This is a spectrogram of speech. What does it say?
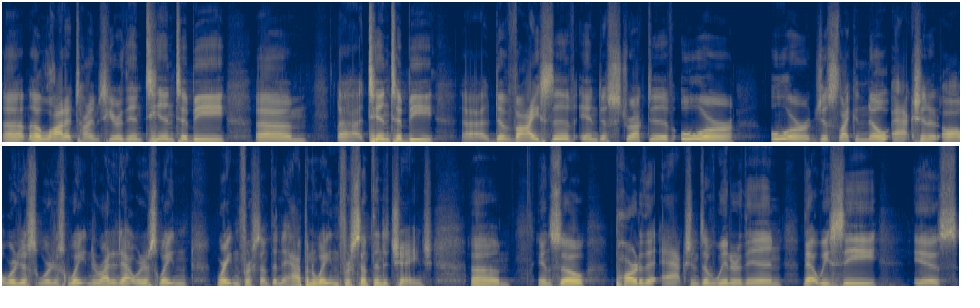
uh, a lot of times here, then tend to be um, uh, tend to be uh, divisive and destructive, or or just like no action at all. We're just we're just waiting to write it out. We're just waiting waiting for something to happen, waiting for something to change. Um, and so part of the actions of winter then that we see is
